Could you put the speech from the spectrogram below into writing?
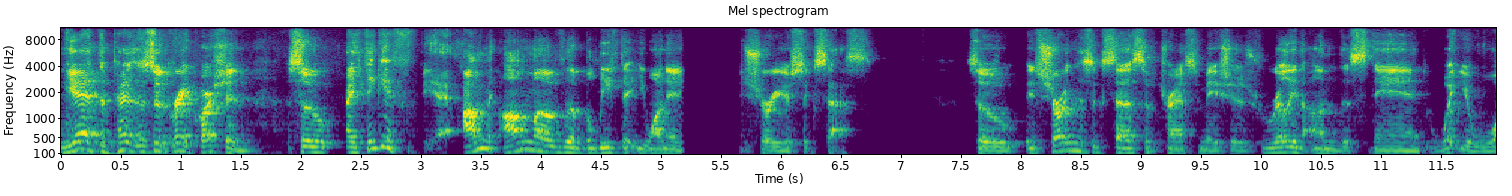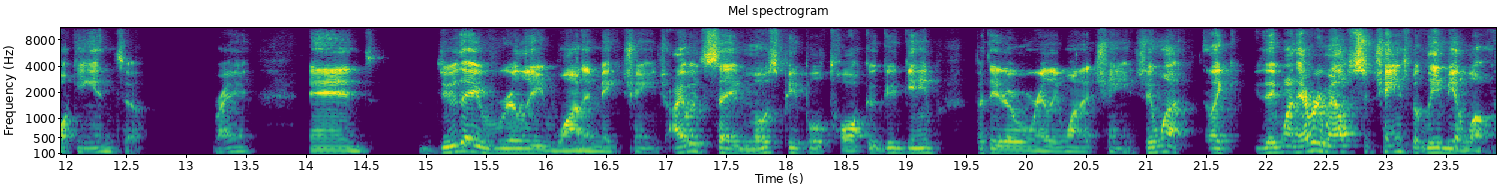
Yeah, it depends. It's a great question. So I think if I'm I'm of the belief that you want to ensure your success. So ensuring the success of transformation is really to understand what you're walking into, right? And do they really want to make change? I would say most people talk a good game, but they don't really want to change. They want like they want everyone else to change, but leave me alone.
